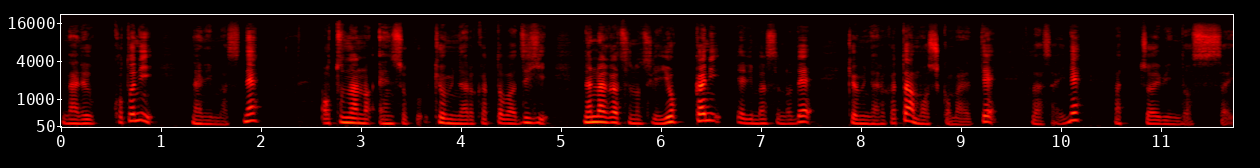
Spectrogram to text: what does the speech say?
なることになりますね。大人の遠足興味のある方は是非7月の次4日にやりますので興味のある方は申し込まれてくださいね。マッチョエビンドッサイ、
